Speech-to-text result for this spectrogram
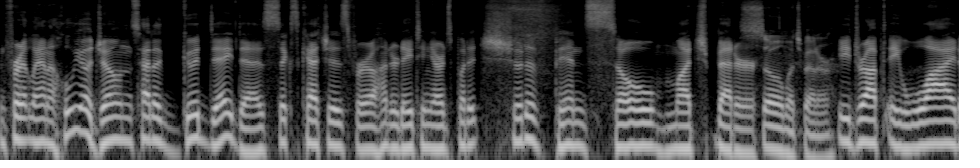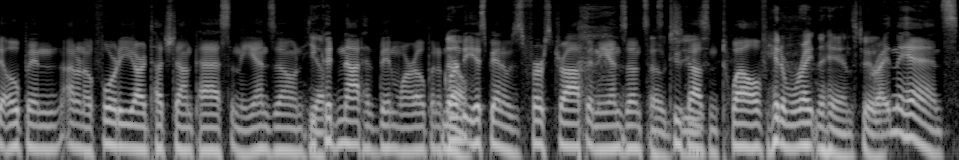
And for Atlanta, Julio Jones had a good day, Des. Six catches for 118 yards, but it should have been so much better. So much better. He dropped a wide open, I don't know, 40 yard touchdown pass in the end zone. He yep. could not have been more open. According no. to ESPN, it was his first drop in the end zone since oh, 2012. Hit him right in the hands, too. Right in the hands.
